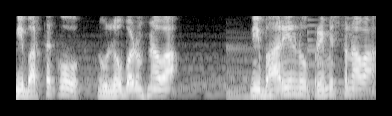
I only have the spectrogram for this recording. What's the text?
నీ భర్తకు నువ్వు లోబడి ఉంటున్నావా? నీ భార్యను నువ్వు ప్రేమిస్తున్నావా?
